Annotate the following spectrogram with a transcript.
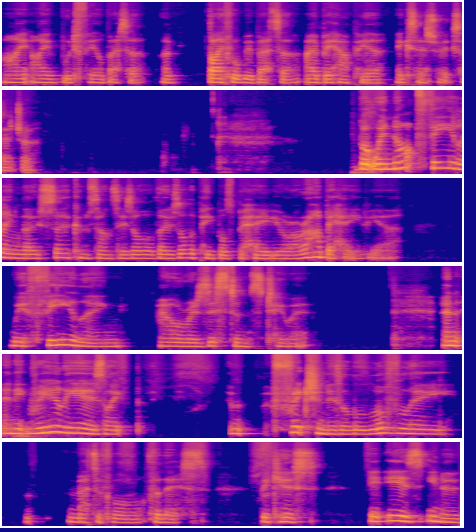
I, I would feel better. life would be better. I'd be happier, etc., etc. But we're not feeling those circumstances or those other people's behavior or our behavior. We're feeling our resistance to it. And, and it really is like friction is a lovely metaphor for this because it is, you know,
